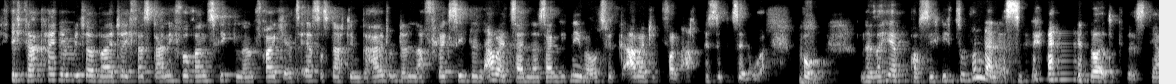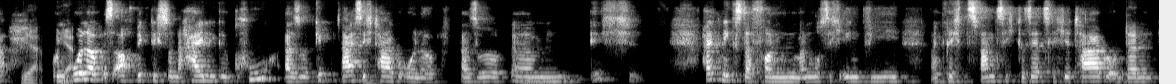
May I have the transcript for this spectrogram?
ich kriege gar keine Mitarbeiter, ich weiß gar nicht, woran es liegt. Und dann frage ich als erstes nach dem Gehalt und dann nach flexiblen Arbeitszeiten. Da sagen die, nee, bei uns wird gearbeitet von 8 bis 17 Uhr. Punkt. Und dann sage ich, ja, brauchst dich nicht zu wundern, dass du keine Leute kriegst. Ja? ja und ja. Urlaub ist auch wirklich so eine heilige Kuh. Also gibt 30 mhm. Tage Urlaub. Also mhm. ähm, ich halt nichts davon. Man muss sich irgendwie, man kriegt 20 gesetzliche Tage und dann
